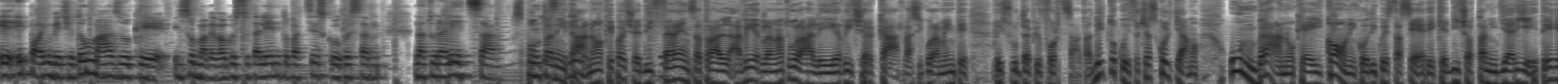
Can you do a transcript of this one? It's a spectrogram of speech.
e, e, poi invece Tommaso che insomma aveva questo talento pazzesco, questa naturalezza. Spontaneità, no? Che poi c'è differenza tra averla naturale e ricercarla, sicuramente risulta più forzata. Detto questo, ci ascoltiamo un brano che è iconico di questa serie, che è 18 anni di Ariete,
